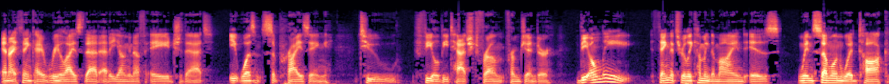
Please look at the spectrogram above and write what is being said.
And I think I realized that at a young enough age that it wasn't surprising to feel detached from from gender. The only thing that's really coming to mind is when someone would talk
